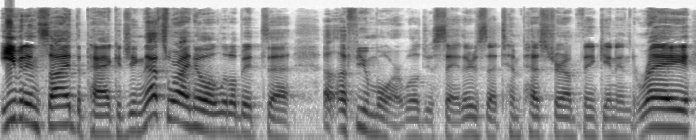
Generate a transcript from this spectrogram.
Even inside the packaging. That's where I know a little bit, uh, a, few more, we'll just say. There's a Tempestor, I'm thinking, and the Ray.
